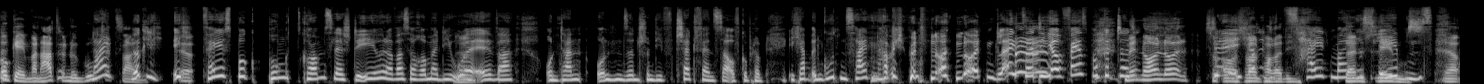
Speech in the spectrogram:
okay, man hatte eine gute Nein, Zeit. wirklich. Ich, Ja. facebook.com slash de oder was auch immer die Ja. URL war. Und dann unten sind schon die Chatfenster aufgeploppt. Ich habe in guten Zeiten habe ich mit neun Leuten gleichzeitig auf Facebook Mit getippt. neun Leuten. So, oh, ich war ein die Paradies. Zeit meines Lebens. Lebens. Ja.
